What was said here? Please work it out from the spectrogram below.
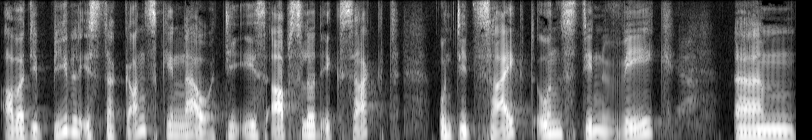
Aber die Bibel ist da ganz genau, die ist absolut exakt und die zeigt uns den Weg, ähm,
